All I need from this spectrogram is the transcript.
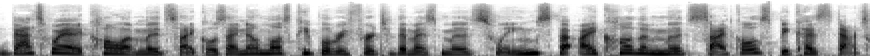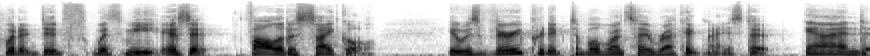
that's why I call them mood cycles. I know most people refer to them as mood swings, but I call them mood cycles because that's what it did with me is it followed a cycle. It was very predictable once I recognized it. And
